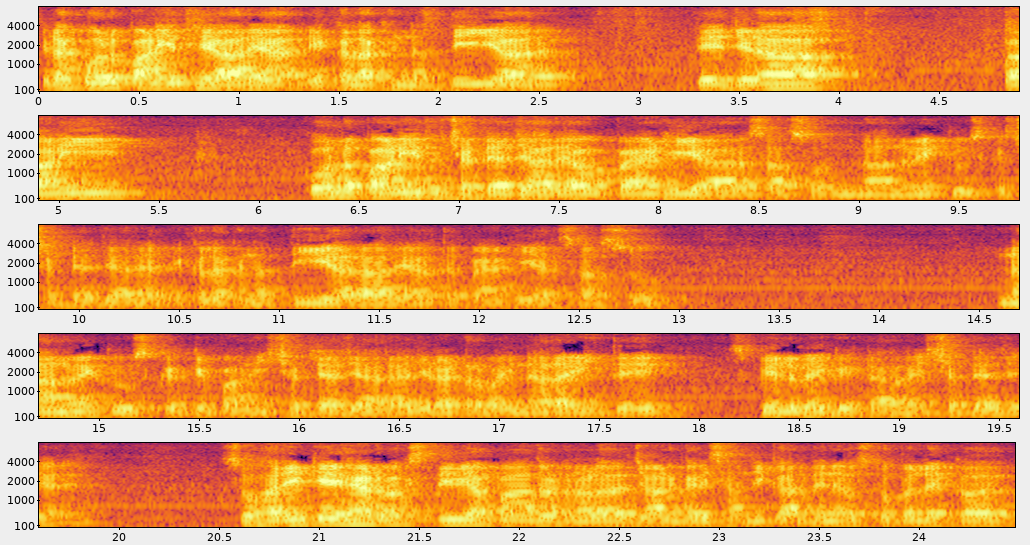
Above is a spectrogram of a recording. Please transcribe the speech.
ਜਿਹੜਾ ਕੁੱਲ ਪਾਣੀ ਇੱਥੇ ਆ ਰਿਹਾ 129000 ਤੇ ਜਿਹੜਾ ਪਾਣੀ, ਕੁੱਲ ਪਾਣੀ ਇੱਥੋਂ ਛੱਡਿਆ ਜਾ ਰਿਹਾ, ਉਹ 65799 ਕਿਊਸਕ ਛੱਡਿਆ ਜਾ ਰਿਹਾ। 129000 ਆ ਰਿਹਾ ਤੇ 65799 ਕਿਊਸਕ ਅੱਗੇ ਪਾਣੀ ਛੱਡਿਆ ਜਾ ਰਿਹਾ, ਜਿਹੜਾ ਟਰਬਾਈਨਾਂ ਰਾਹੀਂ ਤੇ ਸਪਿਲਵੇ ਗੇਟਾਂ ਰਾਹੀਂ ਛੱਡਿਆ ਜਾ ਰਿਹਾ। ਸੋ ਹਰੀਕੇ ਹੈਡਵਰਕਸ ਦੀ ਵੀ ਆਪਾਂ ਤੁਹਾਡੇ ਨਾਲ ਜਾਣਕਾਰੀ ਸਾਂਝੀ ਕਰਦੇ ਨੇ। ਉਸ ਤੋਂ ਪਹਿਲਾਂ ਇੱਕ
